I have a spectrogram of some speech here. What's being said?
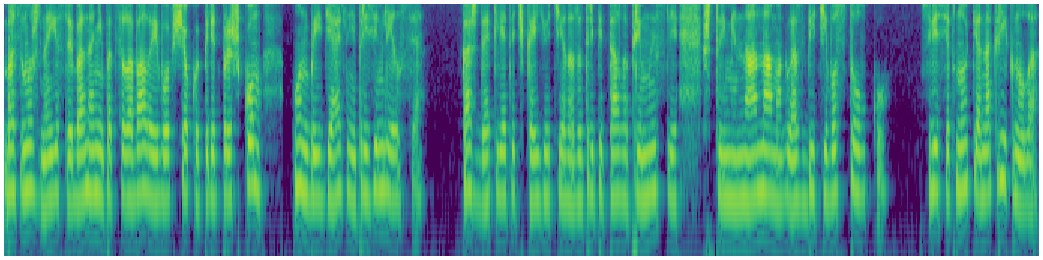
Возможно, если бы она не поцеловала его в щеку перед прыжком, он бы идеально приземлился. Каждая клеточка ее тела затрепетала при мысли, что именно она могла сбить его с толку. Свесив ноги, она крикнула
